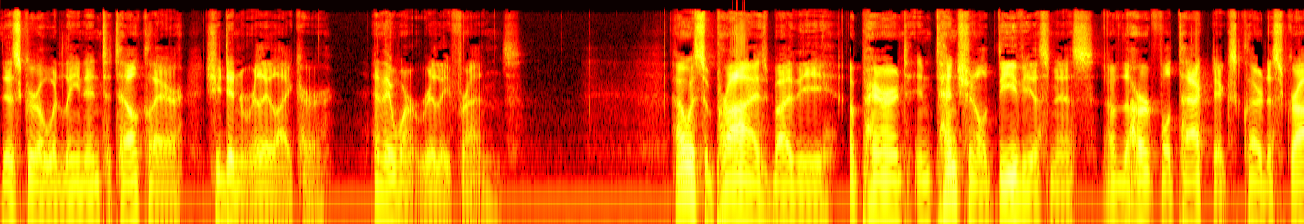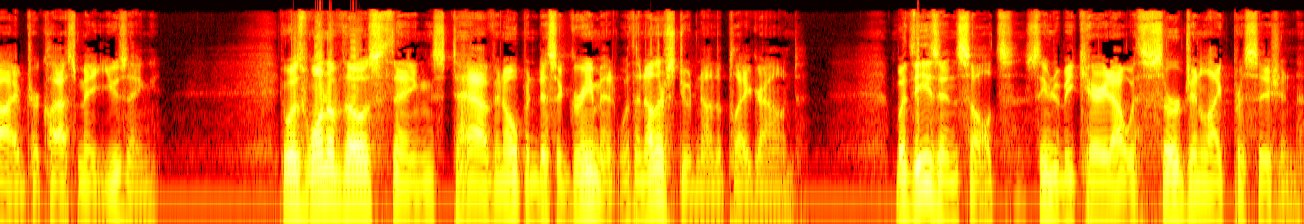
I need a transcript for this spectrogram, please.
this girl would lean in to tell Claire she didn't really like her, and they weren't really friends. I was surprised by the apparent intentional deviousness of the hurtful tactics Claire described her classmate using. It was one of those things to have an open disagreement with another student on the playground. But these insults seemed to be carried out with surgeon like precision,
